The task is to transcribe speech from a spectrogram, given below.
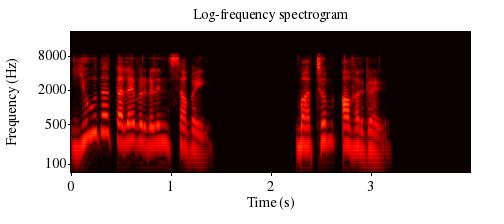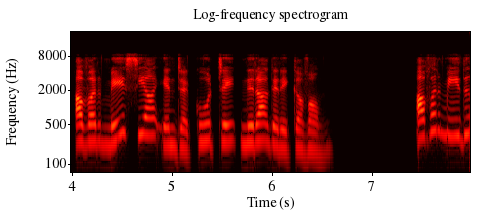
யூத தலைவர்களின் சபை. மற்றும் அவர்கள். அவர் மேசியா என்ற கூற்றை நிராகரிக்கவும். அவர் மீது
